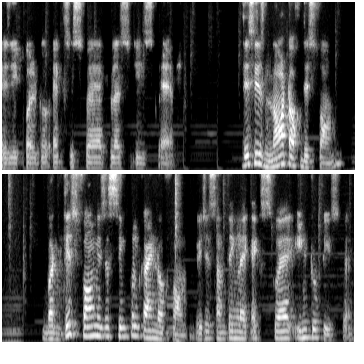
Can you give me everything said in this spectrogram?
is equal to x square plus t square. This is not of this form, but this form is a simple kind of form, which is something like x square into t square.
